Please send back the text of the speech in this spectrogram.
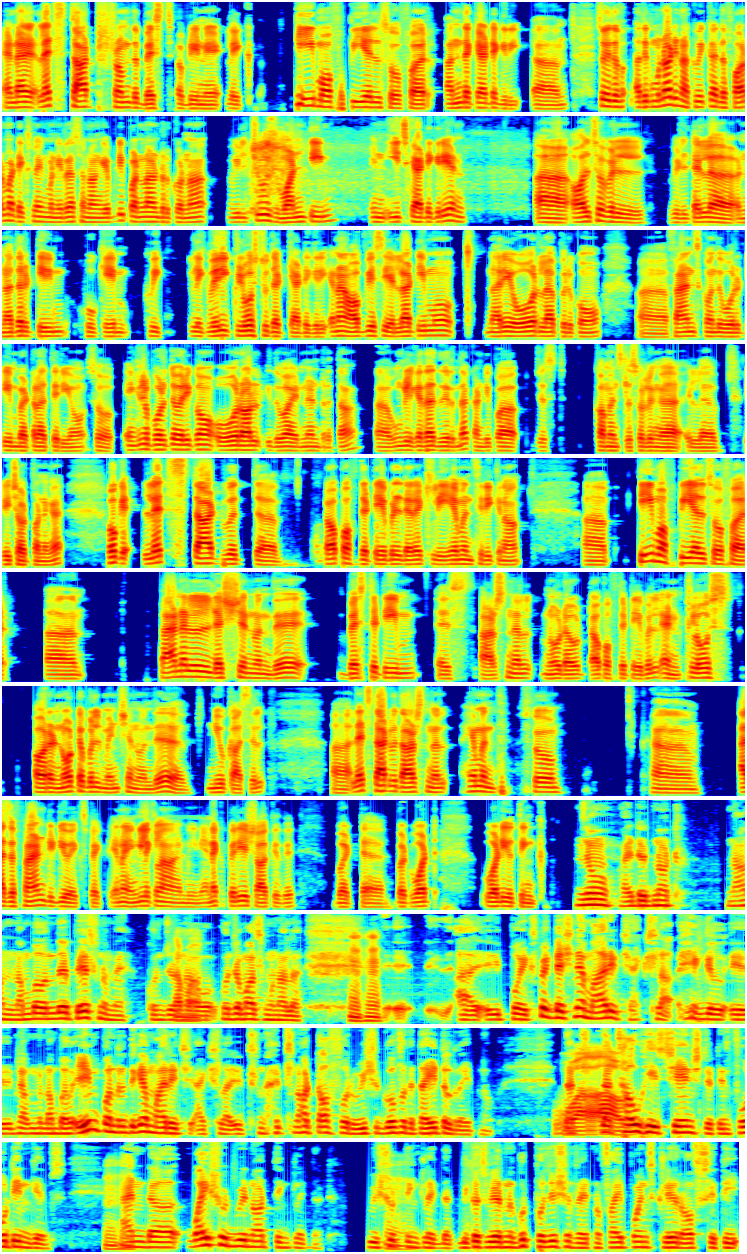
And let start from the best அப்படின்னு like team of PL so far அந்த கேட்டகரி ஸோ um, இது அதுக்கு முன்னாடி நான் குவிக்காக இந்த ஃபார்மேட் எக்ஸ்பிளைன் பண்ணிடுறேன். ஸோ நாங்கள் எப்படி பண்ணலாம்னு இருக்கோம்னா will choose one team in each category and also will will tell another team who came like very close to that category ஏன்னா ஆப்வியஸ்லி எல்லா டீமும் நிறைய ஓவர்லேப் இருக்கும். ஃபேன்ஸ்க்கு வந்து ஒரு டீம் பெட்டராக தெரியும். ஸோ எங்களை பொறுத்த வரைக்கும் ஓவரால் இதுவாக என்னன்றது தான். உங்களுக்கு ஏதாவது இருந்தால் கண்டிப்பாக ஜஸ்ட் கமெண்ட்ஸில் சொல்லுங்கள் இல்லை ரீச் அவுட் பண்ணுங்கள் okay let's start with top of the table directly Hemanth சிரிக்கிறான். Team of PL so far panel decision வந்து best team is Arsenal no doubt top of the table and close ஒரு notable mention வந்து Newcastle let start with Arsenal Hemanth so as a fan did you expect ஏன்னா எங்களுக்குலாம் I mean எனக்கு பெரிய shock இது but but what what you think no I did not நாம் நம்ம வந்து பேசணுமே கொஞ்சம் கொஞ்சம் மாசம் முன்னால. இப்போ எக்ஸ்பெக்டேஷனே மாறிடுச்சு ஆக்சுவலா எங்கள் நம்ம நம்ம எய்ம் பண்றதுக்கே மாறிடுச்சு ஆக்சுவலா it's it's not top four we should go for the title right no that's that's how he's changed it in 14 games and uh, why should we not think like that we should Mm. think like that because we are in a good position right now five points clear off city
